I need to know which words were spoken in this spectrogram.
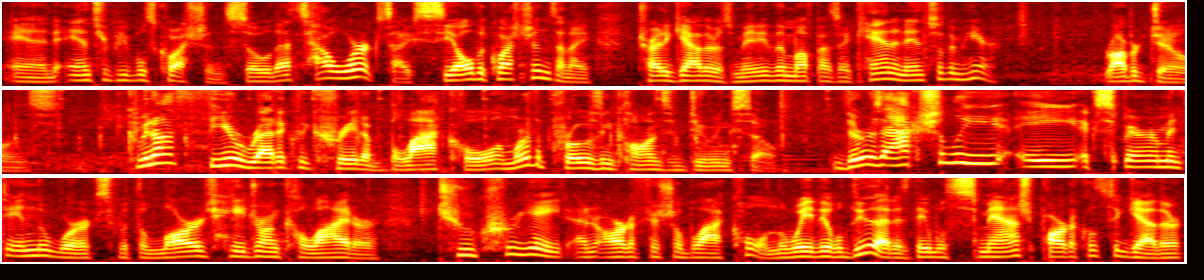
and answer people's questions. So that's how it works. I see all the questions and I try to gather as many of them up as I can and answer them here. Robert Jones. Can we not theoretically create a black hole? And what are the pros and cons of doing so? There's actually a experiment in the works with the Large Hadron Collider to create an artificial black hole. And the way they will do that is they will smash particles together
